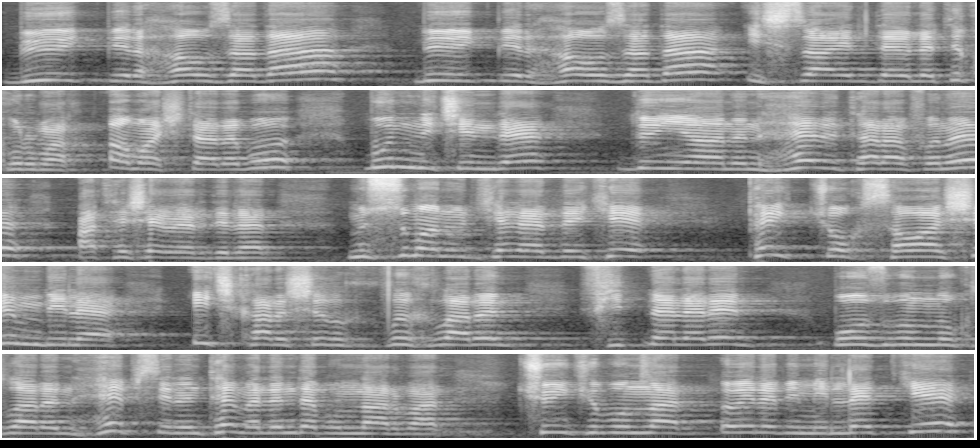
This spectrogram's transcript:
büyük bir havzada büyük bir havzada İsrail devleti kurmak amaçları bu. Bunun içinde dünyanın her tarafını ateşe verdiler. Müslüman ülkelerdeki pek çok savaşın bile iç karışıklıkların, fitnelerin, bozgunlukların hepsinin temelinde bunlar var. Çünkü bunlar öyle bir millet ki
